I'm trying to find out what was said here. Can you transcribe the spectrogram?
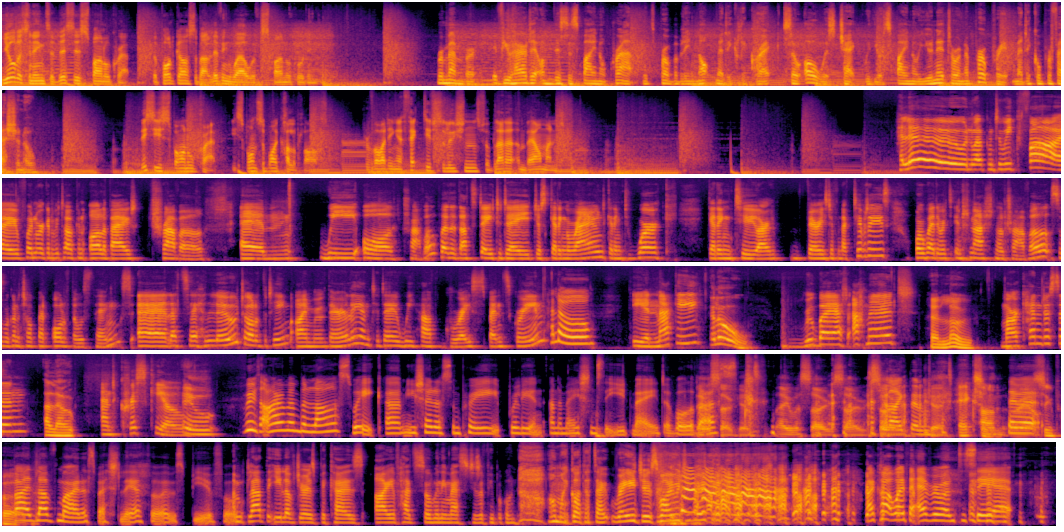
You're listening to This is Spinal Crap, the podcast about living well with spinal cord injury. Remember, if you heard it on This is Spinal Crap, it's probably not medically correct, so always check with your spinal unit or an appropriate medical professional. This is Spinal Crap is sponsored by Coloplast, providing effective solutions for bladder and bowel management. Hello, and welcome to week five when we're going to be talking all about travel. Um, we all travel, whether that's day to day, just getting around, getting to work, getting to our various different activities, or whether it's international travel. So, we're going to talk about all of those things. Uh, let's say hello to all of the team. I'm Ruth Early, and today we have Grace Spence Green, Hello. Ian Mackey, Hello. Rubayat Ahmed, Hello. Mark Henderson, Hello. and Chris Keogh. Ruth, I remember last week um, you showed us some pretty brilliant animations that you'd made of all of They were us. so good. They were so, so, I so like them. good. Excellent. They were- Unreal. Superb. But I loved mine especially. I thought it was beautiful. I'm glad that you loved yours because I have had so many messages of people going, "Oh my god, that's outrageous! Why would you make that?" I can't wait for everyone to see it.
